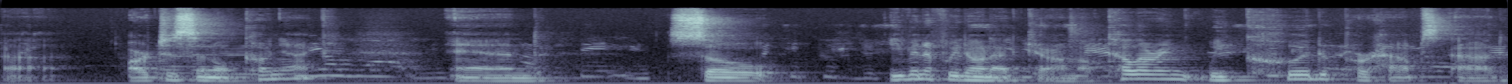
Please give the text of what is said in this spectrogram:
uh, artisanal cognac, and so even if we don't add caramel coloring, we could perhaps add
